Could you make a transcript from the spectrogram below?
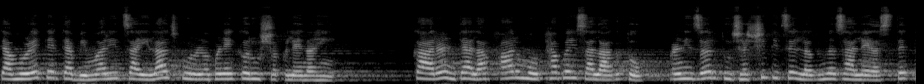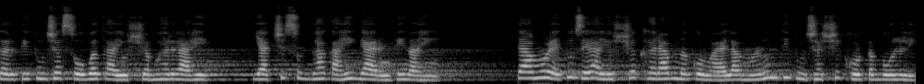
त्यामुळे ते त्या बिमारीचा इलाज पूर्णपणे करू शकले नाही. कारण त्याला फार मोठा पैसा लागतो आणि जर तुझ्याशी तिचे लग्न झाले असते तर ती तुझ्या सोबत आयुष्यभर राहील याची सुद्धा काही गॅरंटी नाही. त्यामुळे तुझे आयुष्य खराब नको व्हायला म्हणून ती तुझ्याशी खोटं बोलली.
